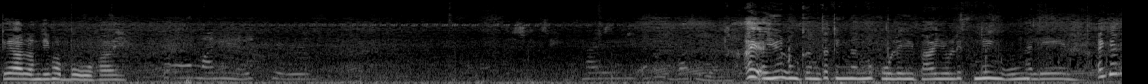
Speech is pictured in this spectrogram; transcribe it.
Kaya lang di mabuhay. Oo, money maker. May, ano ba yan? Ay, ayun, ang ganda. Tingnan mo, kulay violet na yun. Oh. Alin? Ayan.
